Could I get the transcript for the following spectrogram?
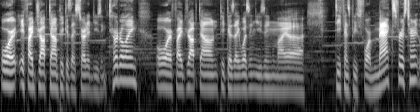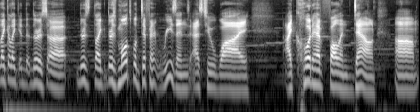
or if I drop down because I started using turtling, or if I drop down because I wasn't using my uh, defense boost four max first turn. Like like there's uh there's like there's multiple different reasons as to why I could have fallen down. Um,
